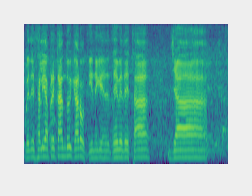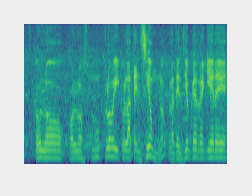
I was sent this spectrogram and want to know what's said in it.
puede salir apretando y claro, tiene que debe de estar ya con, con los músculos y con la tensión, ¿no? La tensión que requiere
